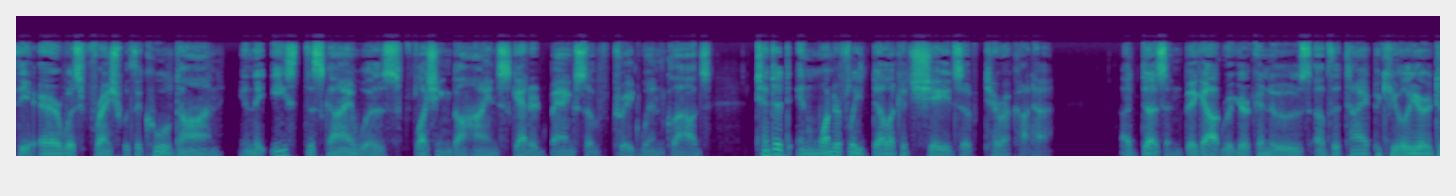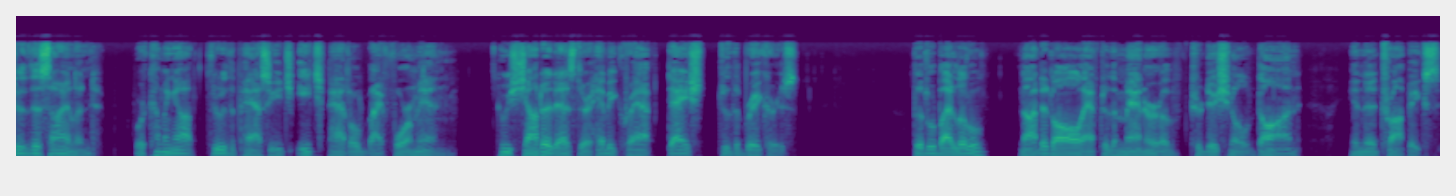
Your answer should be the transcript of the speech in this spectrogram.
The air was fresh with the cool dawn. In the east the sky was flushing behind scattered banks of trade wind clouds, tinted in wonderfully delicate shades of terra cotta. A dozen big outrigger canoes of the type peculiar to this island were coming out through the passage, each paddled by four men, who shouted as their heavy craft dashed through the breakers. Little by little, not at all after the manner of traditional dawn in the tropics,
